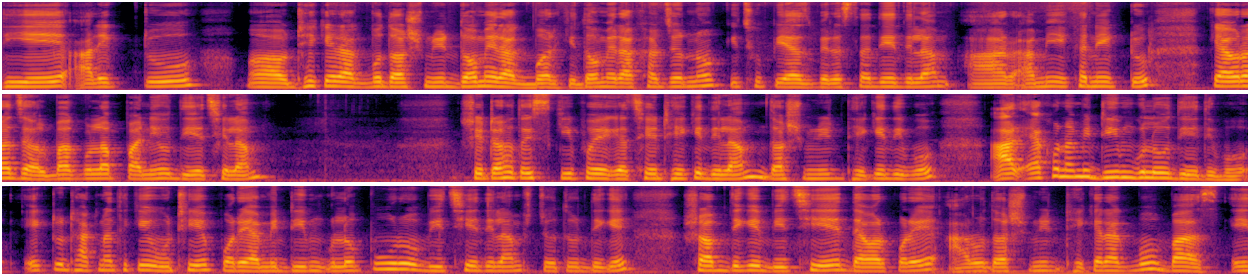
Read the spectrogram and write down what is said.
দিয়ে আরেকটু ঢেকে রাখব, দশ মিনিট দমে রাখব আর কি। দমে রাখার জন্য কিছু পেঁয়াজ বেরেস্তা দিয়ে দিলাম। আর আমি এখানে একটু কেওড়া জল বা গোলাপ পানিও দিয়েছিলাম। সেটা হয়তো স্কিপ হয়ে গেছে, ঢেকে দিলাম, দশ মিনিট ঢেকে দিব। আর এখন আমি ডিমগুলোও দিয়ে দিব। একটু ঢাকনা থেকে উঠিয়ে পরে আমি ডিমগুলো পুরো বিছিয়ে দিলাম চতুর্দিকে। সব দিকে বিছিয়ে দেওয়ার পরে আরও দশ মিনিট ঢেকে রাখব। বাস, এই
